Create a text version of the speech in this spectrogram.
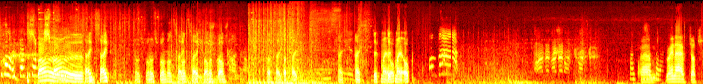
Çık oğlum çık oğlum. Spawn, side, side. No spawn, spawn, on side, side, spawn, spawn. That side, that side. Nice, nice. Take my op, Um, da ben. Reyna have judge.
